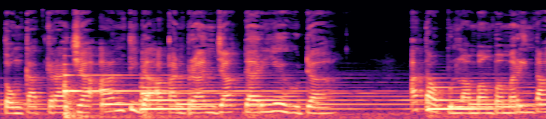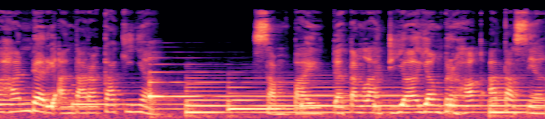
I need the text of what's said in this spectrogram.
Tongkat kerajaan tidak akan beranjak dari Yehuda, lambang pemerintahan dari antara kakinya, sampai datanglah Dia yang berhak atasnya,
